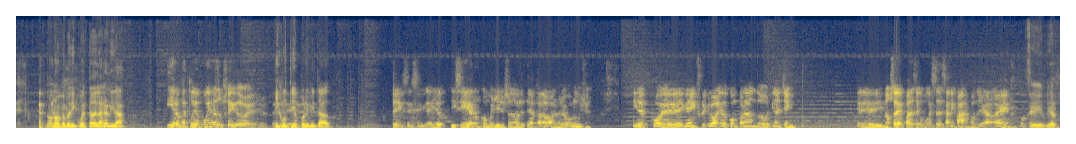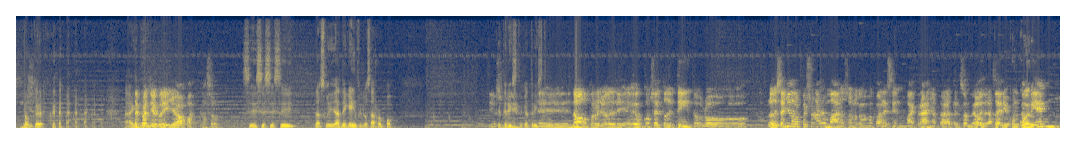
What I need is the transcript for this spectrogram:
no, no, que me di cuenta de la realidad. Y era un estudio muy reducido ellos. Y con tiempo limitado. Sí, sí, sí. Ellos hicieron como Genius Sonority hasta la Barbie Revolution. Y después Game Freak lo ha ido comparando China Chin. Eh, no sé, parece como que se desanimaron cuando llegaron a Game Freak. Porque sí, vieron. No, que... Se perdió el brillo, ah, pues, pasó. Sí, sí, sí, sí. La oscuridad de Game Freak los arropó. qué triste, qué triste. Eh, no, pero yo es un concepto distinto. los diseños de los personajes humanos son los que me parecen más extraños hasta, el sol de hoy de la serie. Pero también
